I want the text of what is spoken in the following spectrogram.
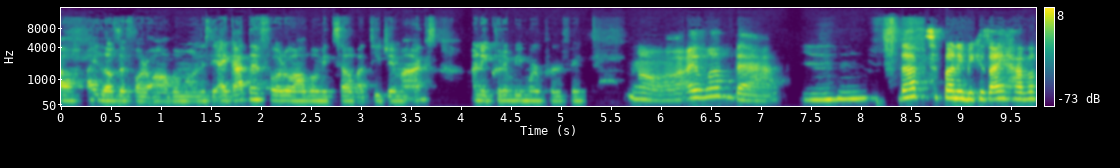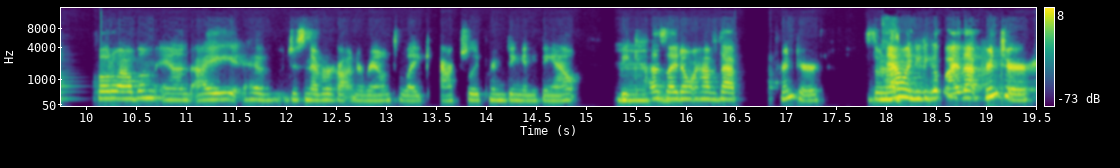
oh, I love the photo album, honestly. I got the photo album itself at TJ Maxx and it couldn't be more perfect. oh i love that Mm-hmm. that's funny because i have a photo album and i have just never gotten around to like actually printing anything out because i don't have that printer so God. now i need to go buy that printer.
